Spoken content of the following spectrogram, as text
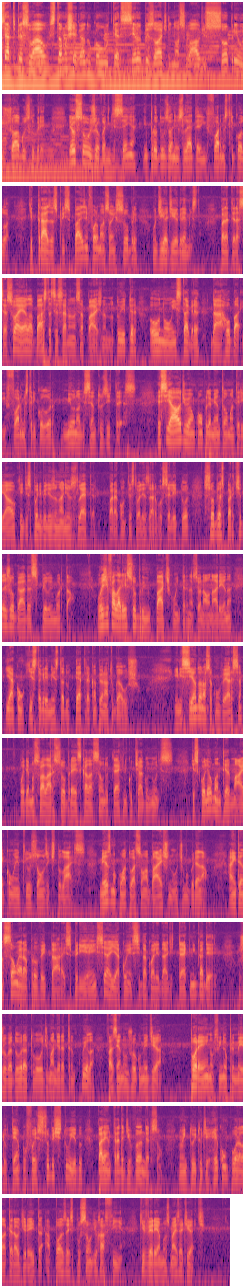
certo, pessoal? Estamos chegando com o terceiro episódio do nosso áudio sobre os jogos do Grêmio. Eu sou o Giovanni de Senha e produzo a newsletter Informes Tricolor, que traz as principais informações sobre o dia a dia gremista. Para ter acesso a ela, basta acessar a nossa página no Twitter ou no Instagram da arroba Informes Tricolor 1903. Esse áudio é um complemento ao material que disponibilizo na newsletter, para contextualizar você, leitor, sobre as partidas jogadas pelo Imortal. Hoje falarei sobre o empate com o Internacional na Arena e a conquista gremista do Tetracampeonato Gaúcho. Iniciando a nossa conversa, podemos falar sobre a escalação do técnico Thiago Nunes, que escolheu manter Maicon entre os 11 titulares, mesmo com atuação abaixo no último Grenal. A intenção era aproveitar a experiência e a conhecida qualidade técnica dele. O jogador atuou de maneira tranquila, fazendo um jogo mediano. Porém, no fim do primeiro tempo, foi substituído para a entrada de Wanderson, no intuito de recompor a lateral direita após a expulsão de Rafinha, que veremos mais adiante.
